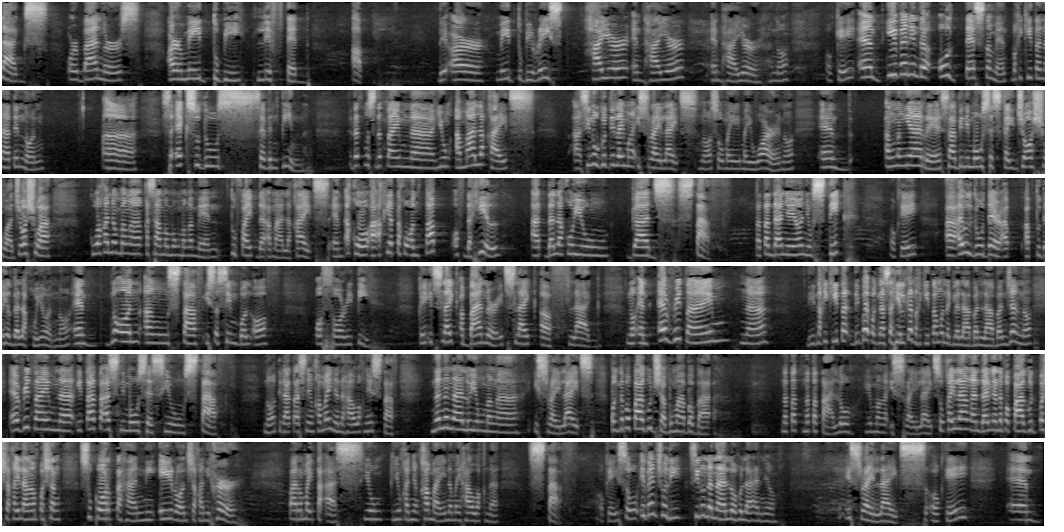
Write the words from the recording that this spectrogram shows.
flags or banners are made to be lifted up. They are made to be raised higher and higher and higher. Ano? Okay? And even in the Old Testament, makikita natin nun, uh, sa Exodus 17, that was the time na yung Amalekites, uh, sinugod nila yung mga Israelites, no? So may may war, no? And ang nangyari, sabi ni Moses kay Joshua, Joshua, kuha ka ng mga kasama mong mga men to fight the Amalekites. And ako, aakyat ako on top of the hill at dala ko yung God's staff. Tatandaan niyo yon yung stick. Okay? Uh, I will go there, up, up to the hill, dala ko yon. No? And noon, ang staff is a symbol of authority. Okay? It's like a banner. It's like a flag. No? And every time na Di nakikita, 'di ba, pag nasa hill ka, nakikita mo naglalaban-laban diyan, no? Every time na itataas ni Moses yung staff, no? Tinataas niya yung kamay niya, nahawak niya yung staff, nananalo yung mga Israelites. Pag napapagod siya, bumababa, natat- natatalo yung mga Israelites. So kailangan, dahil nga napapagod pa siya, kailangan pa siyang suportahan ni Aaron siya ni Her para maitaas yung, yung kanyang kamay na may hawak na staff. Okay, so eventually, sino nanalo? Hulaan nyo. Israelites. Okay? And,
